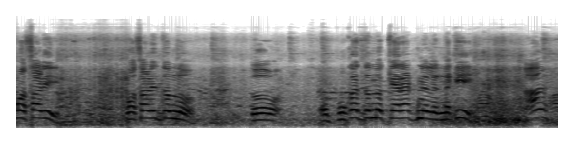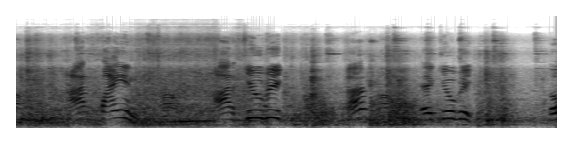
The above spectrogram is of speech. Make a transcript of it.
পঁচাড়ি। পঁচাড়ির জন্য। তো পোকার জন্য ক্যারাট নিলেন নাকি? হ্যাঁ? আর পাইন? আর কিউবিক হ্যাঁ? এই কিউবিক। তো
